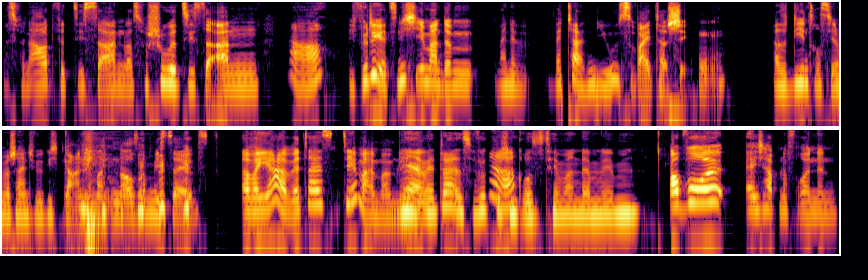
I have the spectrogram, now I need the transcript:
was für ein Outfit ziehst du an, was für Schuhe ziehst du an. Ja, ich würde jetzt nicht jemandem meine Wetter-News weiterschicken. Also die interessieren wahrscheinlich wirklich gar niemanden außer mich selbst. Aber ja, Wetter ist ein Thema in meinem Leben. Ja, Wetter ist wirklich Ja. ein großes Thema in deinem Leben. Obwohl, ich habe eine Freundin,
